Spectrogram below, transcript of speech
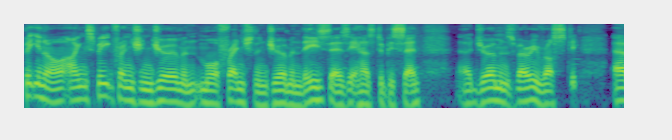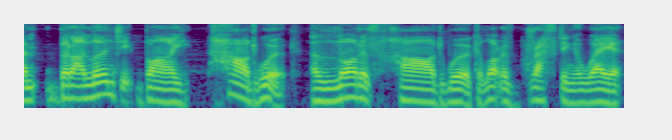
but you know, I can speak French and German, more French than German these days, it has to be said. Uh, German's very rusty. Um, but I learned it by hard work, a lot of hard work, a lot of grafting away at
